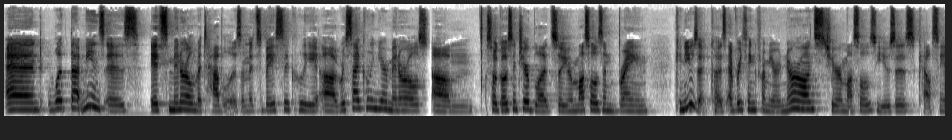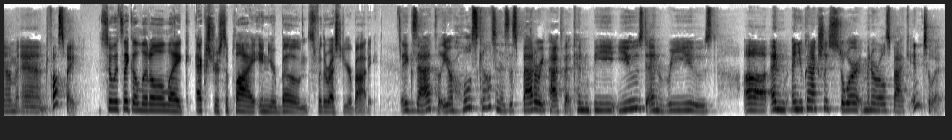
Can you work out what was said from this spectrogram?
And what that means is it's mineral metabolism. It's basically uh, recycling your minerals. Um, so it goes into your blood, so your muscles and brain can use it because everything from your neurons to your muscles uses calcium and phosphate. So it's like a little like extra supply in your bones for the rest of your body. Exactly. Your whole skeleton is this battery pack that can be used and reused. Uh, and, and you can actually store minerals back into it.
